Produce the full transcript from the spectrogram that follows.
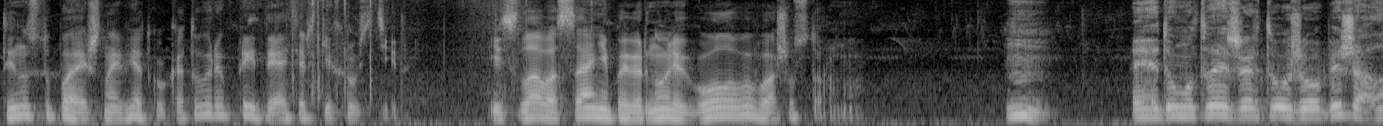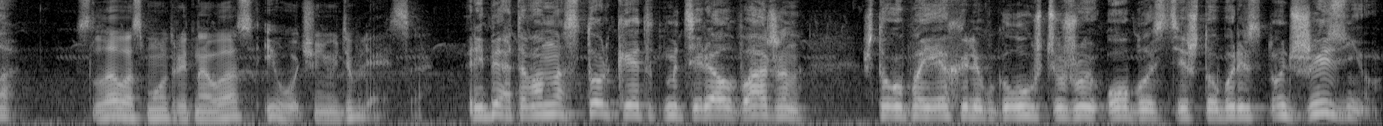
ты наступаешь на ветку, которая предательски хрустит. И Слава с Аней повернули головы в вашу сторону. А я думал, твоя жертва уже убежала. Слава смотрит на вас и очень удивляется. Ребята, вам настолько этот материал важен, что вы поехали в глушь чужой области, чтобы рискнуть жизнью?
